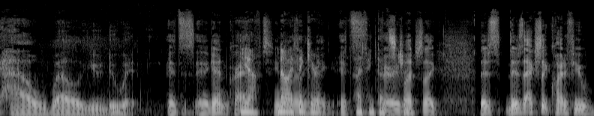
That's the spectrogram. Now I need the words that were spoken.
how well you do it. It's and again craft. Yeah. You No, know I what think mean? you're- Like, it's I think that's very true. much like there's there's actually quite a few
